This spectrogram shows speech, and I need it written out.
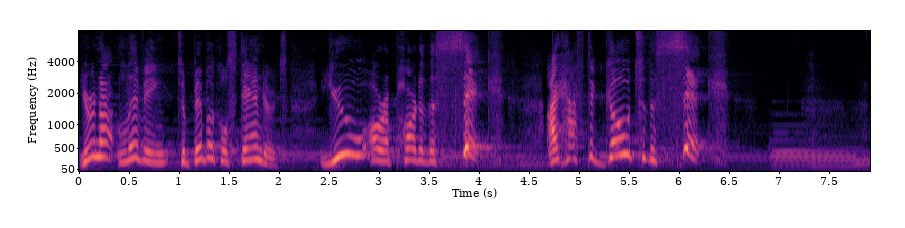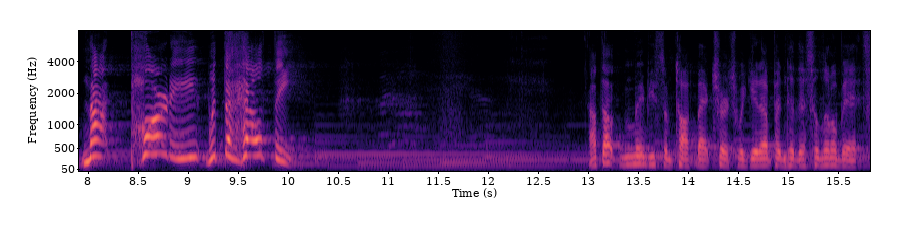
You're not living to biblical standards. You are a part of the sick. I have to go to the sick, not party with the healthy. I thought maybe some talkback church would get up into this a little bit.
